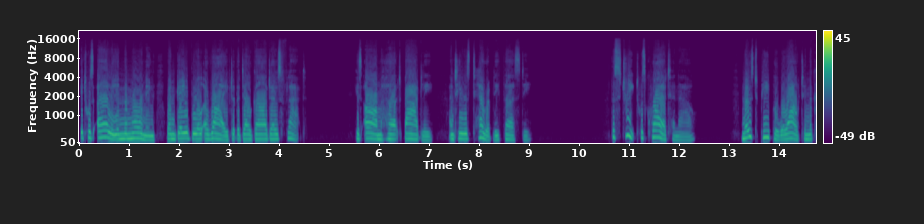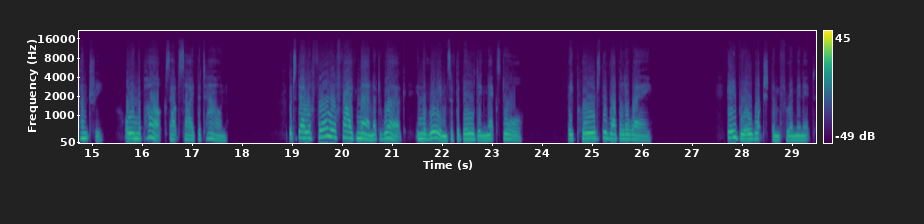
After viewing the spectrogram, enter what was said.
It was early in the morning when Gabriel arrived at the Delgados' flat. His arm hurt badly, and he was terribly thirsty. The street was quieter now. Most people were out in the country, or in the parks outside the town. But there were four or five men at work in the ruins of the building next door. They pulled the rubble away. Gabriel watched them for a minute.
